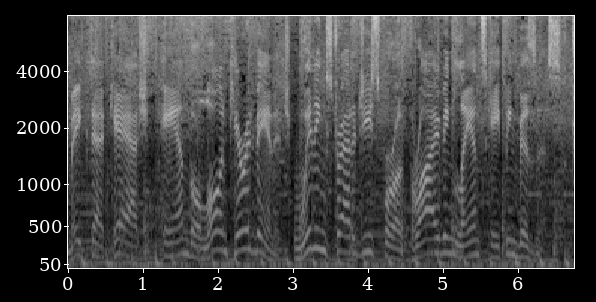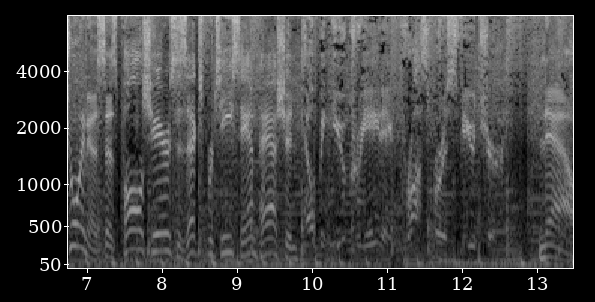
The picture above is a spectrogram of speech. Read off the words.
Make That Cash and The Lawn Care Advantage Winning Strategies for a Thriving Landscaping Business. Join us as Paul shares his expertise and passion, helping you create a prosperous future. Now,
